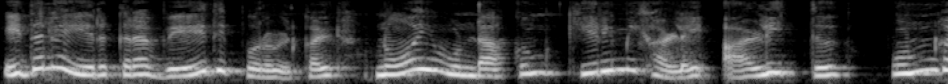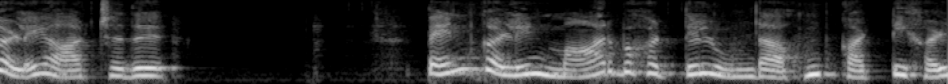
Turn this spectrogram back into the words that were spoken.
இதுல இருக்கிற வேதிப்பொருட்கள் நோய் உண்டாக்கும் கிருமிகளை அழித்து புண்களை ஆற்றுது. பெண்களின் மார்பகத்தில் உண்டாகும் கட்டிகள்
